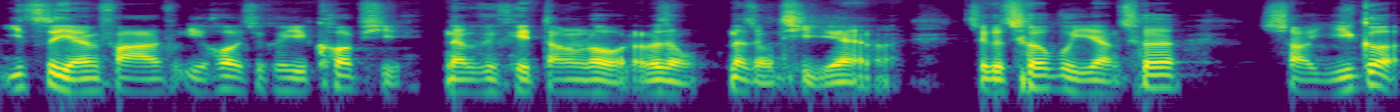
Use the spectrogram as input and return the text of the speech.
一次研发以后就可以 copy，那个可以 download 的那种那种体验了。这个车不一样，车少一个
